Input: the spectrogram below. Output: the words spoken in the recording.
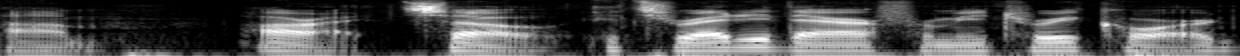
Um, Alright, so it's ready there for me to record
